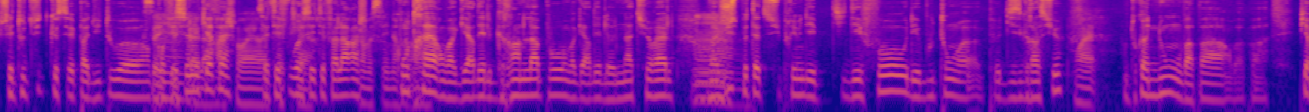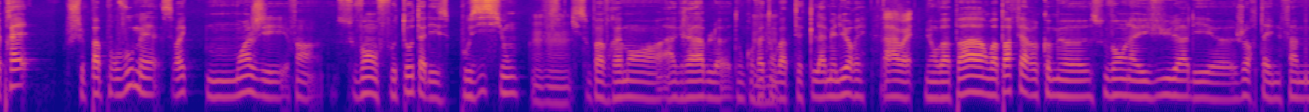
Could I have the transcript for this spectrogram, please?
je sais tout de suite que c'est pas du tout euh, un professionnel qui a fait. ouais, ouais, C'était ouais, fait à l'arrache. Au contraire, on va garder le grain de la peau, on va garder le naturel. ouais. On va Mmh. juste peut-être supprimer des petits défauts ou des boutons un peu disgracieux. En tout cas, nous, on va pas, on va pas. Puis après, je sais pas pour vous, mais c'est vrai que moi, j'ai, enfin, souvent en photo, tu as des positions Mhm. qui sont pas vraiment agréables. Donc en fait, Mhm. on va peut-être l'améliorer. Ah ouais. Mais on va pas, on va pas faire comme euh, souvent on avait vu là, des euh, genre t'as une femme.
